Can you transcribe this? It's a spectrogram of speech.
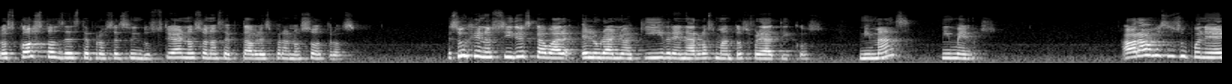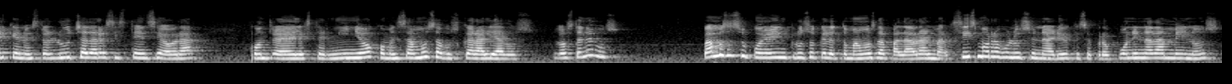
Los costos de este proceso industrial no son aceptables para nosotros. Es un genocidio excavar el uranio aquí y drenar los mantos freáticos ni más ni menos. Ahora vamos a suponer que nuestra lucha de resistencia ahora contra el exterminio comenzamos a buscar aliados. Los tenemos. Vamos a suponer incluso que le tomamos la palabra al marxismo revolucionario que se propone nada menos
